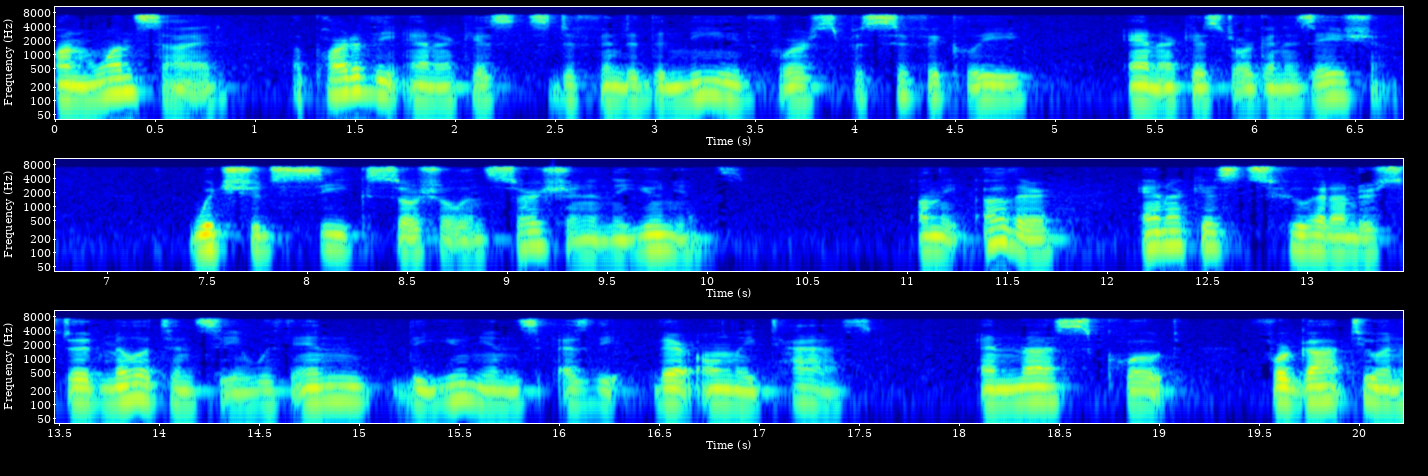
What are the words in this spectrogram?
On one side, a part of the anarchists defended the need for a specifically anarchist organization, which should seek social insertion in the unions. On the other, anarchists who had understood militancy within the unions as the, their only task, and thus, quote, forgot to,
